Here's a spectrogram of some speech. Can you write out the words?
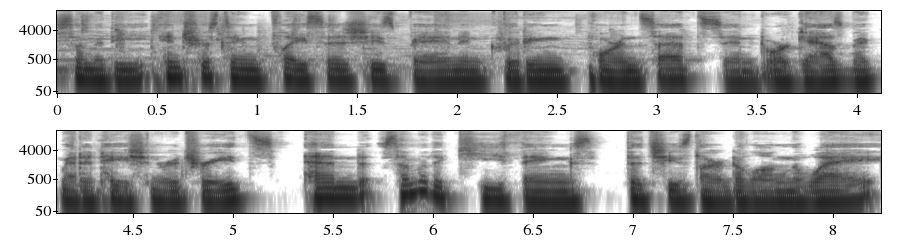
some of the interesting places she's been, including porn sets and orgasmic meditation retreats, and some of the key things that she's learned along the way.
